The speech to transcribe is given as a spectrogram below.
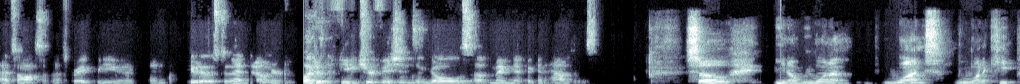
That's awesome. That's great for you. And kudos to that donor. What are the future visions and goals of Magnificat Houses? So, you know, we want to once we want to keep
